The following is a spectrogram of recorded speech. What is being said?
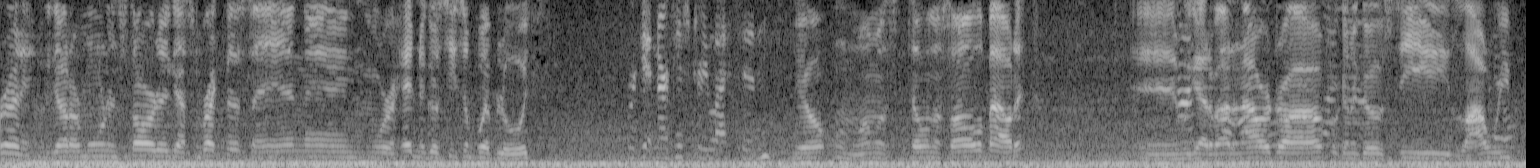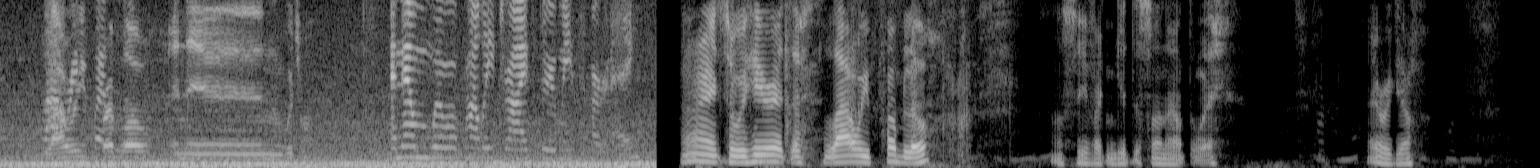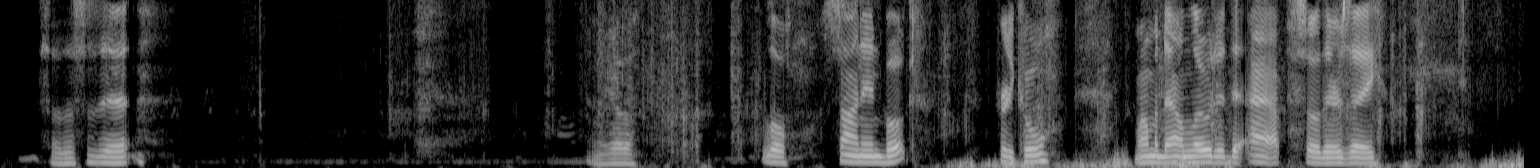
Alrighty, we got our morning started, got some breakfast, and then we're heading to go see some pueblos. We're getting our history lesson. Yep, Mama's telling us all about it. And we got about an hour drive. We're gonna go see Lowry, Lowry Pueblo, and then which one? And then we will probably drive through Mesa Verde. Alright, so we're here at the Lowry Pueblo. Let's see if I can get the sun out the way. There we go. So this is it. And I got a little sign-in book. Pretty cool. Mama downloaded the app, so there's a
